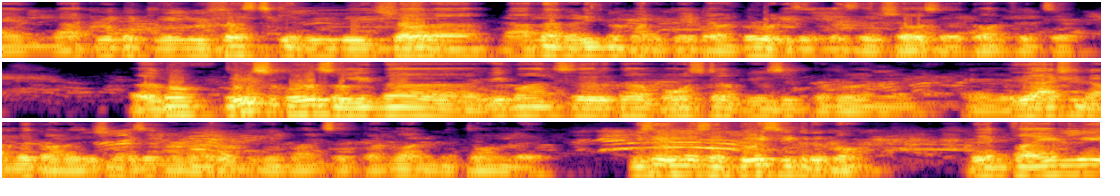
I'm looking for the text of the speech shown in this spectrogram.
அண்ட் நான் கேட்ட கேள்வி ஃபர்ஸ்ட் கேள்வி ஷோரா நான் தான் நடிக்கணுமான்னு கேட்டேன். வந்து ஒரு இல்லை சார் ஷோ சார் கான்ஃபரன்ஸ் அதுவும் பேசும்போது சொல்லியிருந்தான் இமான் சார் தான் மோஸ்டா மியூசிக் பண்ணுவாங்க. இது ஆக்சுவலி நடந்த கான்வர்சேஷன் சார் நம்ம நான் இமான் சார் பண்ணுவாங்கன்னு தோணல. இசை இல்லை சார் பேசிட்டு இருக்கோம். தென் ஃபைனலி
